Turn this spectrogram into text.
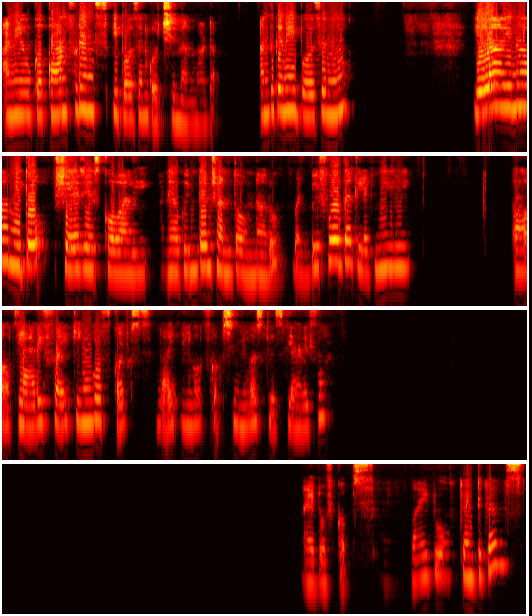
అనే ఒక కాన్ఫిడెన్స్ ఈ పర్సన్కి వచ్చింది అనమాట అందుకని ఈ పర్సన్ ఎలా అయినా మీతో షేర్ చేసుకోవాలి అనే ఒక ఇంటెన్షన్తో ఉన్నారు. But before that let me clarify king of cups why king of cups universe plus clarify Knight of Cups. Why two of Pentacles?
